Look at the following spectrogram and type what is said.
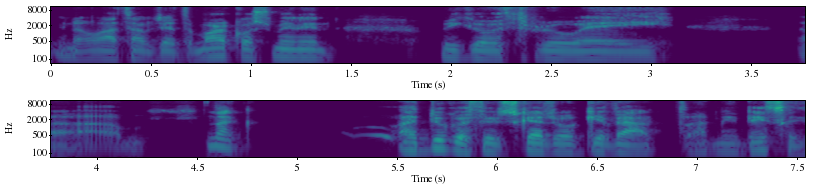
you know, a lot of times at the Marcos minute, we go through a um, not. I do go through schedule, give out. I mean, basically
